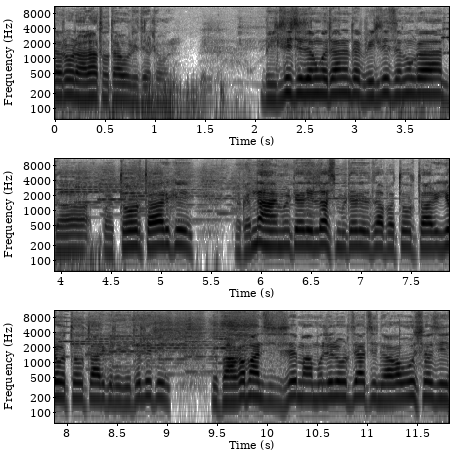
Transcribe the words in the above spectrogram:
د روړ حالات وتا ولیدل ټول بجلی چی زموږ ده نو دا بجلی زموږ دا په تور تار کی لکه نهه میټری لس میټری دا په تور تار یو تور تار کی لګیدلی دی نو په هغه باندې چې معمولی لوډ زیات شي نو هغه وسوځي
